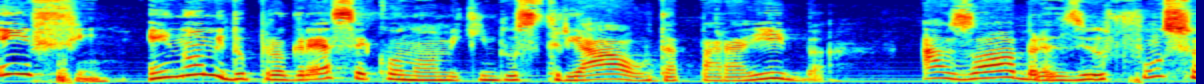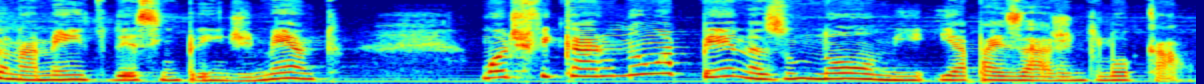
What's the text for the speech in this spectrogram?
Enfim, em nome do progresso econômico industrial da Paraíba, as obras e o funcionamento desse empreendimento modificaram não apenas o nome e a paisagem do local,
